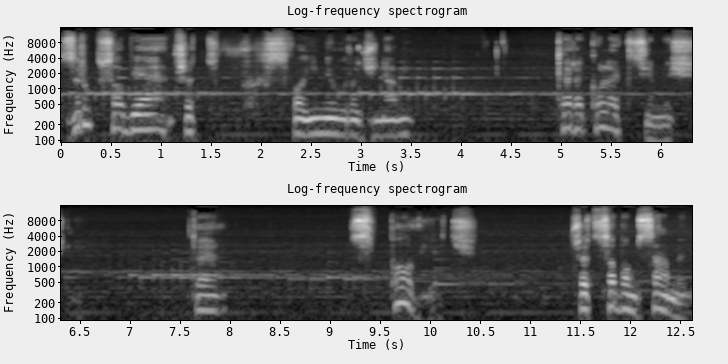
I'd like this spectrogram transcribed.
zrób sobie przed swoimi urodzinami te rekolekcje myśli, tę spowiedź przed sobą samym,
